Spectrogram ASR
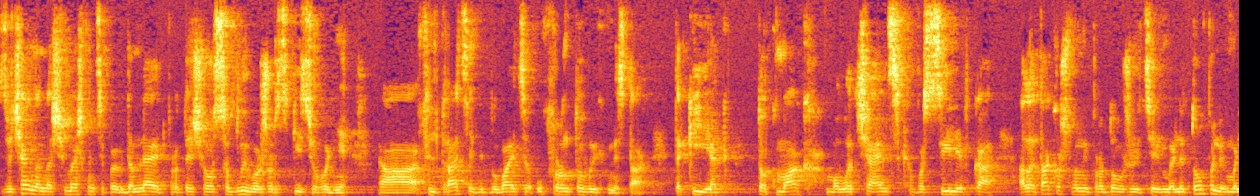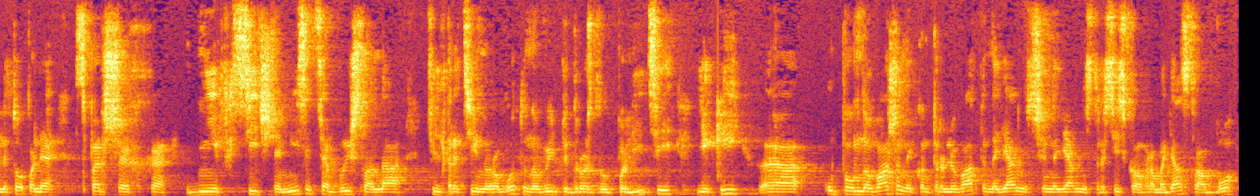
Звичайно, наші мешканці повідомляють про те, що особливо жорсткі сьогодні фільтрація відбувається у фронтових містах, такі як Токмак, Молочанськ, Васильівка, але також вони продовжуються і в Мелітополі. В Мелітополі з перших е, днів січня місяця вийшла на фільтраційну роботу новий підрозділ поліції, який е, уповноважений контролювати наявність чи наявність російського громадянства або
